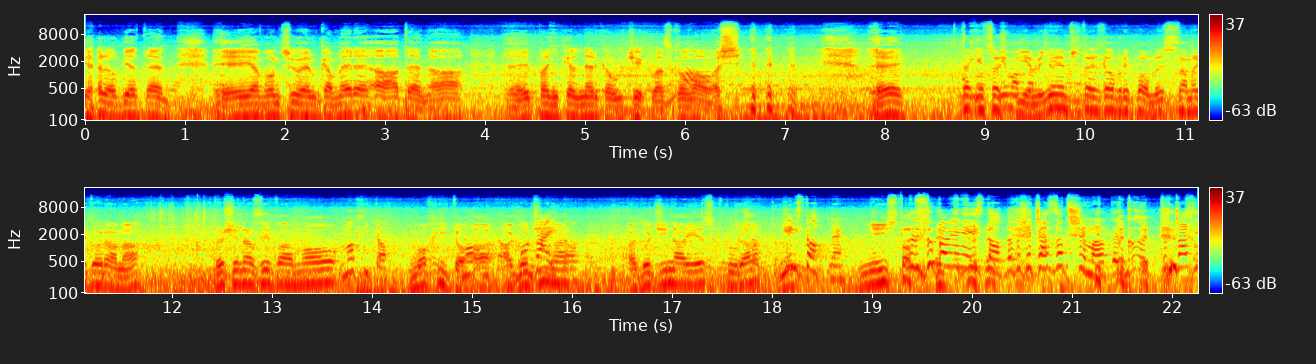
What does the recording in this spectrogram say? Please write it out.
Ja robię ten. Ja włączyłem kamerę, a ten, a y, pani kelnerka uciekła, schowała się. Y, Takie coś pijemy. Nie wiem, czy to jest dobry pomysł z samego rana. To się nazywa mo, Mojito. mojito, a, a, godzina, mojito. A godzina jest która? Nieistotne. To Nieistotna. jest zupełnie nieistotne, to się czas zatrzymał. Ten, ten czas jest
